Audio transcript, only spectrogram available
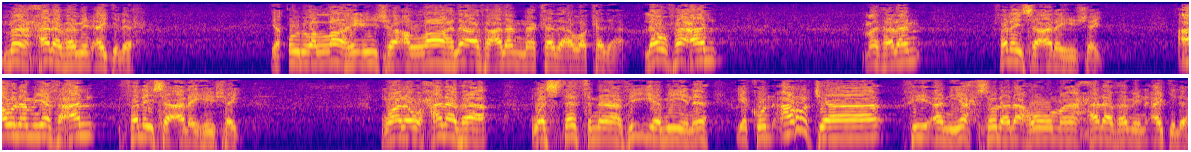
ما حلف من أجله. يقول والله إن شاء الله لأفعلن كذا وكذا. لو فعل مثلا فليس عليه شيء أو لم يفعل فليس عليه شيء. ولو حلف واستثنى في يمينه يكون أرجى في أن يحصل له ما حلف من أجله.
